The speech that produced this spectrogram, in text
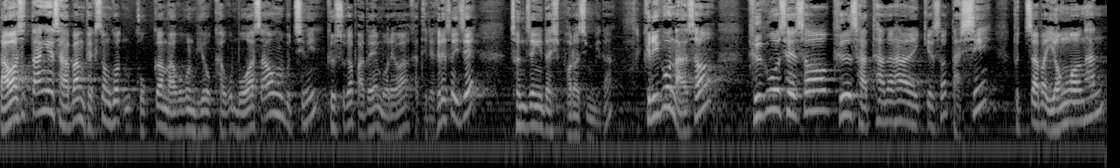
나와서 땅의 사방 백성 곧 곡과 마곡을 미혹하고 모아 싸움을 붙이니 그 수가 바다의 모래와 같으리라. 그래서 이제 전쟁이 다시 벌어집니다. 그리고 나서 그곳에서 그 사탄을 하나님께서 다시 붙잡아 영원한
